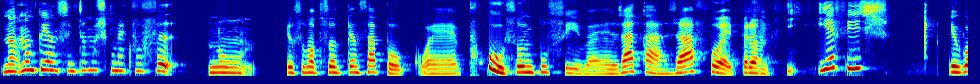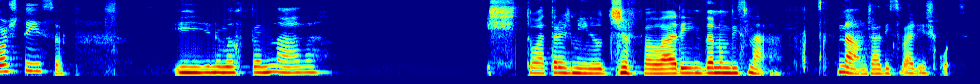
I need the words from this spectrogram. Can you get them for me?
Não, não penso, então, mas como é que vou fazer? Não, eu sou uma pessoa de pensar pouco, é, puh, sou impulsiva, é, já está, já foi, pronto. E, e é fixe, eu gosto disso. E não me arrependo nada. Estou há 3 minutos a falar e ainda não disse nada. Não, já disse várias coisas.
